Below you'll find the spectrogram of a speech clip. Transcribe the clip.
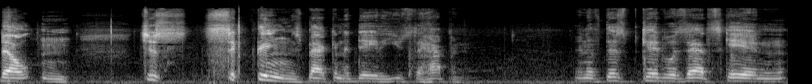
belt and just sick things back in the day that used to happen. And if this kid was that scared and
